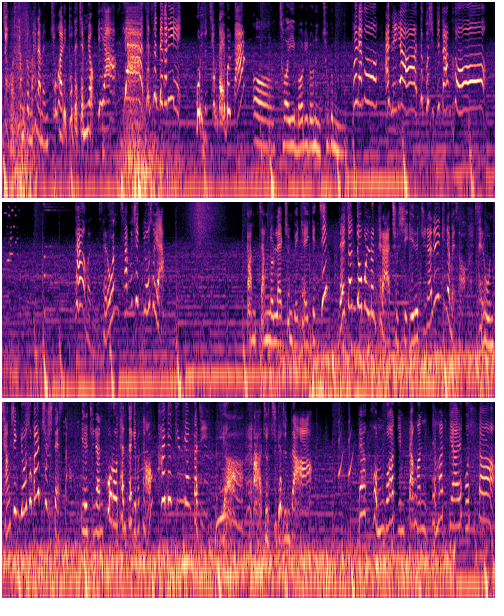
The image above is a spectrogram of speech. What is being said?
저거 상금 하나면 총알이 도대체 몇 개야? 야 생선대가리 우리도 참가해볼까? 어, 저희 머리로는 조금 뭐라고 안 들려 듣고 싶지도 않고 다음은 새로운 장식 요소야 깜짝 놀랄 준비 돼 있겠지? 레전드 룬테라 출시 1주년을 기념해서 새로운 장식 요소가 출시됐어 1주년 포로 단짝이부터 카드 뒷면까지 이야 아주 죽여준다 내 검과 띵땅은 데마티아의 것이다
